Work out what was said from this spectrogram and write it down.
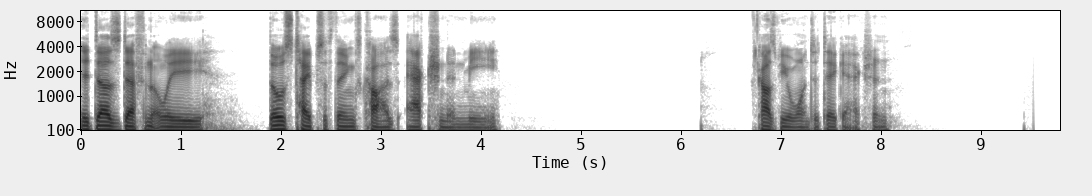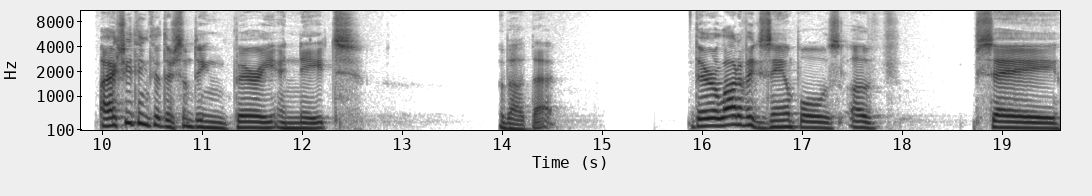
it does definitely those types of things cause action in me. Cause me to want to take action. I actually think that there's something very innate about that. There are a lot of examples of, say,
